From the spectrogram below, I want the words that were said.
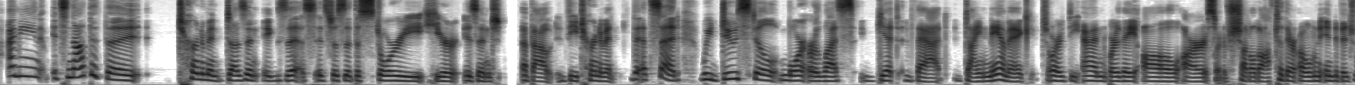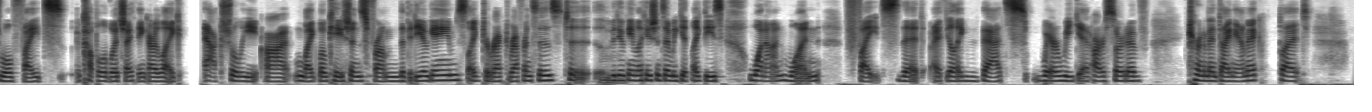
I mean, it's not that the tournament doesn't exist. It's just that the story here isn't about the tournament. That said, we do still more or less get that dynamic toward the end where they all are sort of shuttled off to their own individual fights, a couple of which I think are like actually on like locations from the video games, like direct references to video game locations. And we get like these one on one fights that I feel like that's where we get our sort of tournament dynamic. But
